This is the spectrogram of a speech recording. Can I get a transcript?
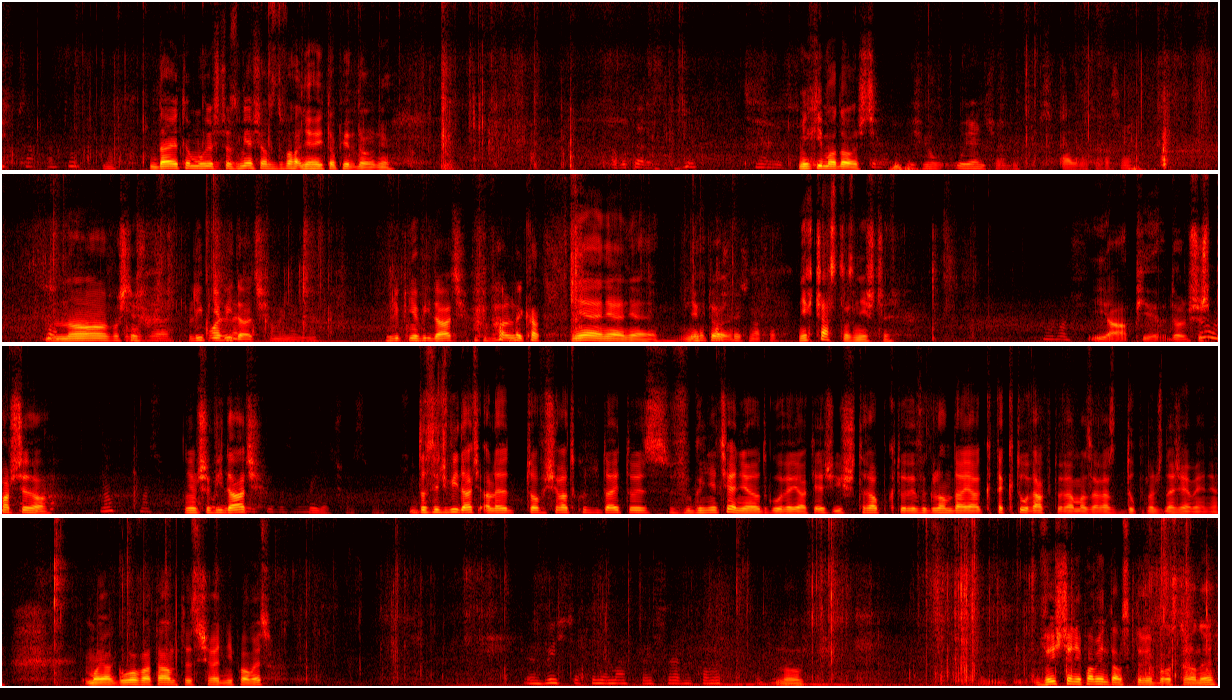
Daję temu jeszcze z miesiąc, dwa, nie? I to pierdolnie. Albo teraz. Miki ma dość. Byś miał ujęcie, aby spadło teraz, nie? No właśnie Może lip nie widać. kamieniem, nie? Lip nie widać. Walny kam... Nie, nie, nie. Niech to. poświeć na to. Niech czas to zniszczy. No właśnie. Ja pierdolę. Przecież patrzcie to. No, masz. Nie wiem czy widać. Widać czas. dosyć widać, ale to w środku tutaj to jest wgniecienie od góry jakieś i sztrop, który wygląda jak tektura, która ma zaraz dupnąć na ziemię, nie? Moja głowa tam to jest średni pomysł. Wyjścia tu nie ma, to jest średni pomysł. No. Wyjście nie pamiętam z której było strony.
